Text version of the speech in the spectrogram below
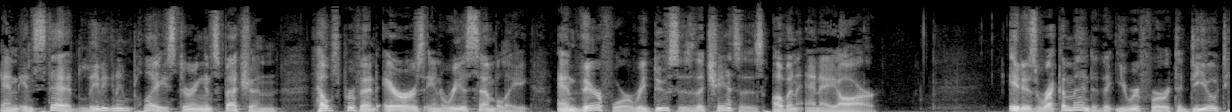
and instead leaving it in place during inspection helps prevent errors in reassembly and therefore reduces the chances of an NAR. It is recommended that you refer to DOT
